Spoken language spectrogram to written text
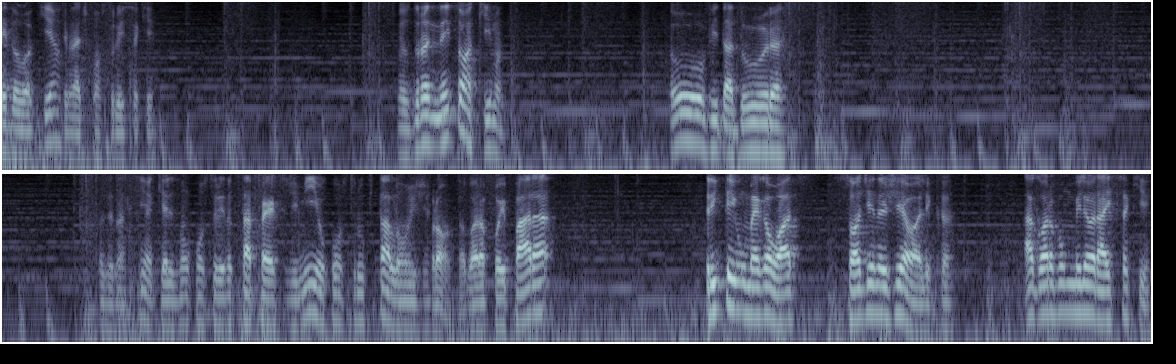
idle aqui, ó. Terminar de construir isso aqui. Meus drones nem estão aqui, mano. Ô, oh, vida dura. Fazendo assim, aqui eles vão construindo o que tá perto de mim, eu construo o que tá longe. Pronto, agora foi para 31 megawatts só de energia eólica. Agora vamos melhorar isso aqui.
